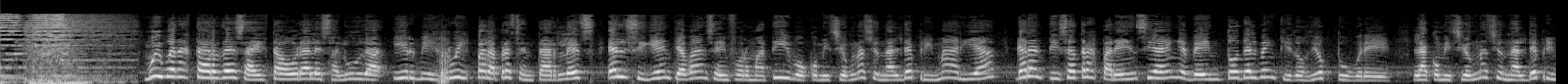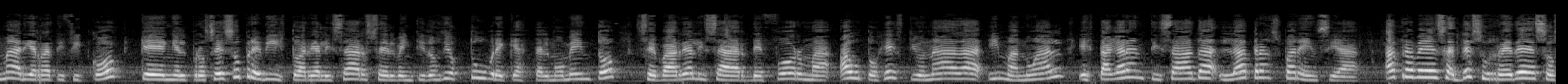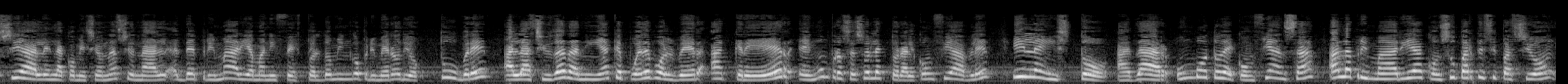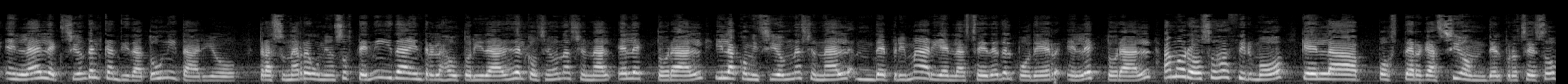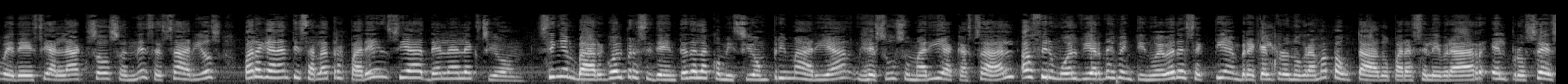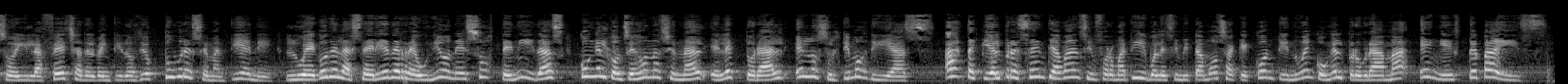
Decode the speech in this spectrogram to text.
Muy buenas tardes, a esta hora les saluda Irmis Ruiz para presentarles el siguiente avance informativo. Comisión Nacional de Primaria garantiza transparencia en evento del 22 de octubre. La Comisión Nacional de Primaria ratificó que en el proceso previsto a realizarse el 22 de octubre, que hasta el momento se va a realizar de forma autogestionada y manual, está garantizada la transparencia. A través de sus redes sociales, la Comisión Nacional de Primaria manifestó el domingo primero de octubre a la ciudadanía que puede volver a creer en un proceso electoral confiable y le instó a dar un voto de confianza a la primaria con su participación en la elección del candidato unitario. Tras una reunión sostenida entre las autoridades del Consejo Nacional Electoral y la Comisión Nacional de Primaria en la sede del Poder Electoral, Amorosos afirmó que la postergación del proceso obedece a laxos necesarios para garantizar la transparencia de la elección. Sin embargo, el presidente de la Comisión Primaria, Jesús María Casal, afirmó el viernes 29 de septiembre que el cronograma pautado para celebrar el proceso y la fecha del 22 de octubre se mantiene, luego de la serie de reuniones sostenidas con el Consejo Nacional Electoral en los últimos días. Hasta aquí el presente avance informativo. Les invitamos a que continúen con el programa en este país.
